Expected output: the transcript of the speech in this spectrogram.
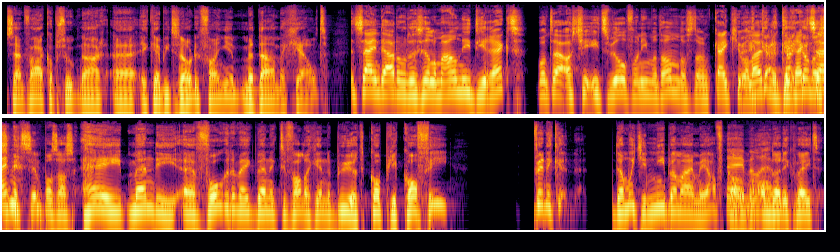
Zijn vaak op zoek naar, uh, ik heb iets nodig van je, met name geld. Het zijn daardoor dus helemaal niet direct. Want uh, als je iets wil van iemand anders, dan kijk je wel uit met direct kijk zijn. Kijk, iets simpels als, hey Mandy, uh, volgende week ben ik toevallig in de buurt, kopje koffie. Vind ik, daar moet je niet bij mij mee afkomen. Nee, omdat ik weet,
